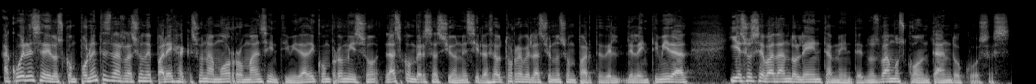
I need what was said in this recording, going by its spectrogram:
Acuérdense de los componentes de la relación de pareja, que son amor, romance, intimidad y compromiso. Las conversaciones y las autorrevelaciones son parte de, de la intimidad y eso se va dando lentamente. Nos vamos contando cosas.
